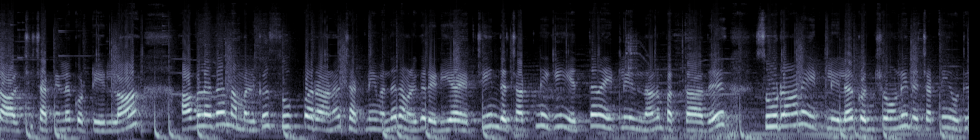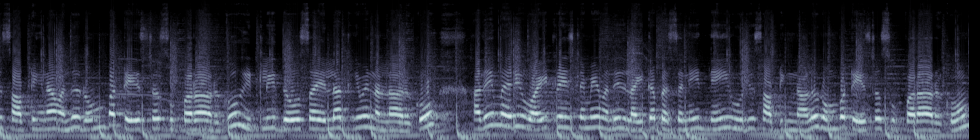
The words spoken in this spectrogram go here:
தாளித்து சட்னியில் கொட்டிடலாம். அவ்வளோதான் நம்மளுக்கு சூப்பரான சட்னி வந்து நம்மளுக்கு ரெடி ஆயிடுச்சு. இந்த சட்னிக்கு எத்தனை இட்லி இருந்தாலும் பத்தாது. சூடான இட்லியில் கொஞ்சோண்டு இந்த சட்னி ஊற்றி சாப்பிட்டிங்கன்னா வந்து ரொம்ப டேஸ்ட்டாக சூப்பராக இருக்கும். இட்லி தோசை எல்லாத்துக்குமே நல்லாயிருக்கும் அதே மாதிரி ஒயிட் ரைஸ்லையுமே வந்து இது லைட்டாக பெசனி நெய் ஊற்றி சாப்பிட்டிங்கனாலும் ரொம்ப டேஸ்ட்டாக சூப்பராக இருக்கும்.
